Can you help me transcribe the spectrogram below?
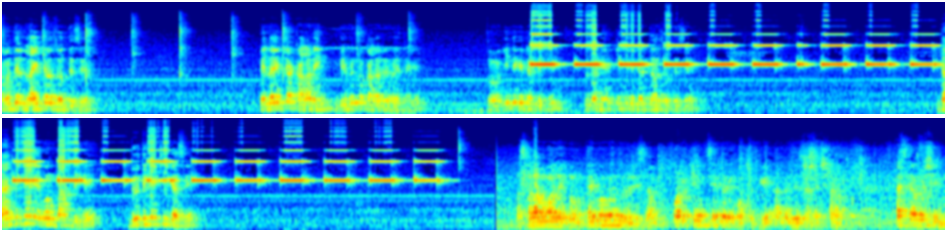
আমাদের লাইটটাও জ্বলতেছে। এই লাইটটা কালারিং বিভিন্ন কালারের হয়ে থাকে। তো ইন্ডিকেটর দেখি। দেখেন ইন্ডিকেটরটা জ্বলতেছে। ডান দিকে এবং বাম দিকে, দুই দিকেই ঠিক আছে। আসসালামু আলাইকুম, আমি মোহাম্মদুল ইসলাম অটো ট্রেনিং সেন্টারের পক্ষ থেকে আপনাদের জানাই স্বাগত। আজকে আমরা শিখব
